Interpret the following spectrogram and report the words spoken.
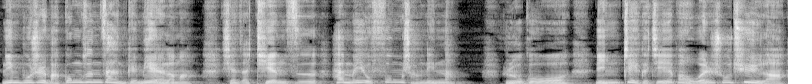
您不是把公孙瓒给灭了吗？现在天子还没有封赏您呢。”如果您这个捷报文书去了，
